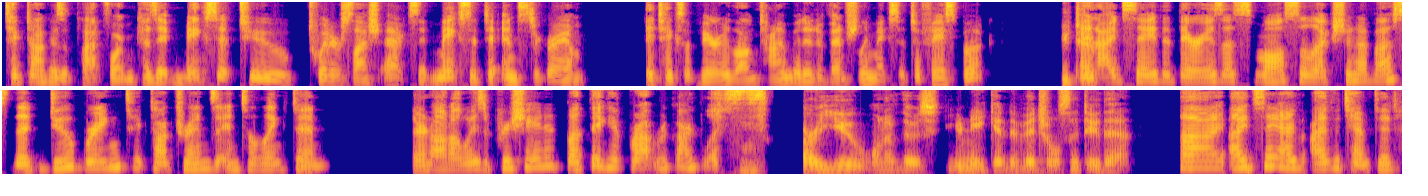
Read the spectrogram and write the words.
TikTok as a platform because it makes it to Twitter slash X. It makes it to Instagram. It takes a very long time, but it eventually makes it to Facebook. And I'd say that there is a small selection of us that do bring TikTok trends into LinkedIn. They're not always appreciated, but they get brought regardless. Mm. Are you one of those unique individuals that do that? Uh, I'd say I've, I've attempted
